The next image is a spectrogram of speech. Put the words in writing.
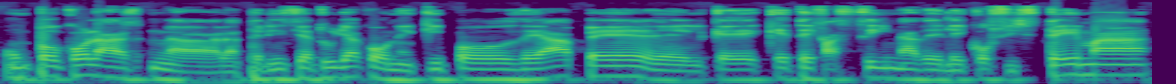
un poco la, experiencia tuya con equipos de Apple, el qué, te fascina del ecosistema,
